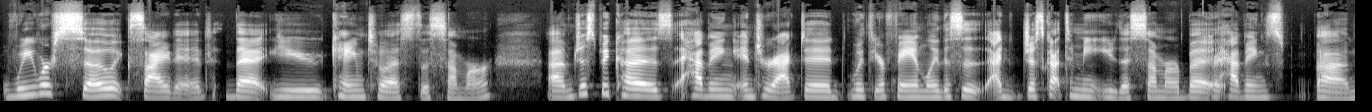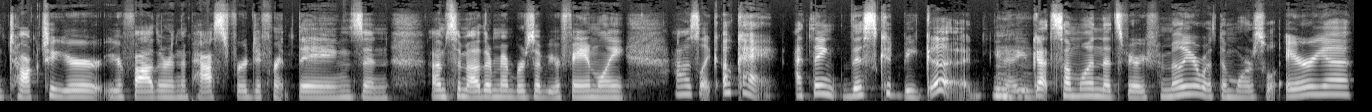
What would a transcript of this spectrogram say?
we were so excited that you came to us this summer um, just because having interacted with your family, this is I just got to meet you this summer, but right. having um, talked to your your father in the past for different things and um, some other members of your family, I was like, okay, I think this could be good. You know, Mm-hmm. you've got someone that's very familiar with the Mooresville area.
